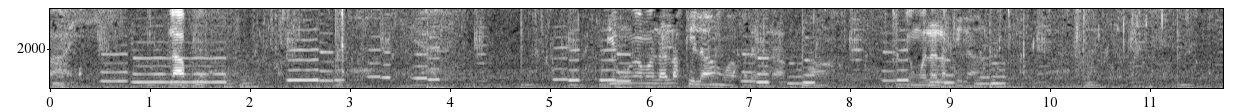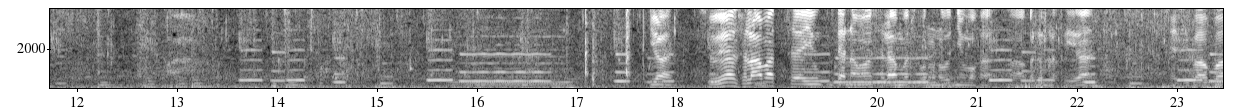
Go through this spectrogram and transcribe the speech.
ay. Lapo. Yung mga malalaki lang, mga kadalak. Mga, yung malalaki lang. Yan. So yan, salamat sa iyong punta naman. Salamat sa panonood niyo mga, mga kadamlaki. Yan. Yan si Papa.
